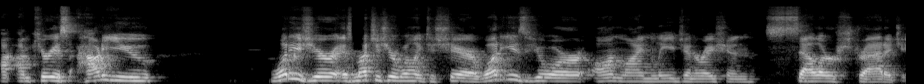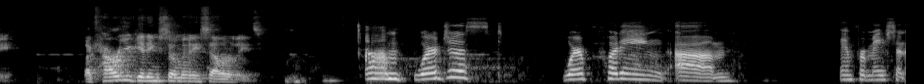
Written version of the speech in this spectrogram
I, I'm curious, how do you, what is your, as much as you're willing to share, what is your online lead generation seller strategy? Like, how are you getting so many seller leads? Um, we're just we're putting um, information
